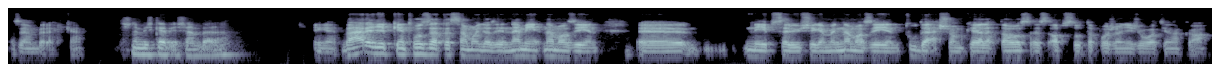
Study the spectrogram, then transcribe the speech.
az emberekkel. És nem is kevés emberrel. Igen. Bár egyébként hozzáteszem, hogy azért nem, én, nem az én népszerűségem, meg nem az én tudásom kellett ahhoz, ez abszolút a Pozsonyi Zsoltinak a,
